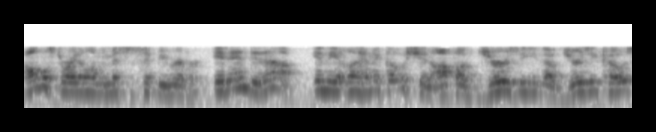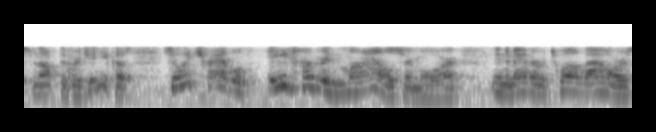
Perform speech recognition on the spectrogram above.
almost right along the Mississippi River. It ended up in the Atlantic Ocean off of Jersey, the Jersey coast, and off the Virginia coast. So it traveled 800 miles or more in a matter of 12 hours,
